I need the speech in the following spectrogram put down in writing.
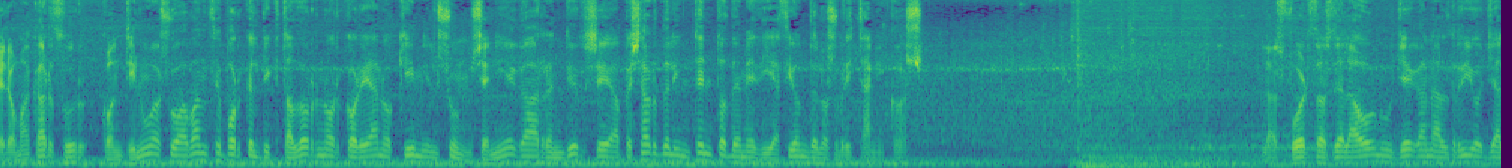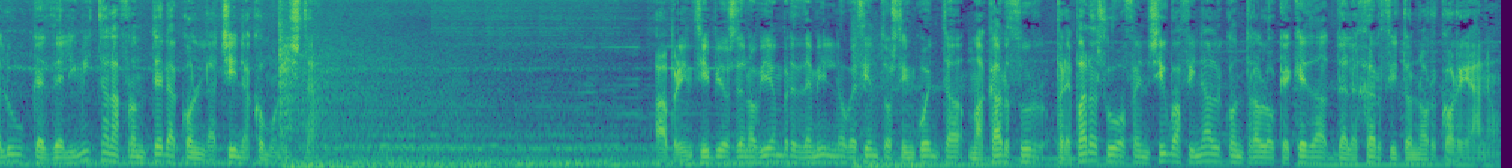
Pero MacArthur continúa su avance porque el dictador norcoreano Kim Il-sung se niega a rendirse a pesar del intento de mediación de los británicos. Las fuerzas de la ONU llegan al río Yalu que delimita la frontera con la China comunista. A principios de noviembre de 1950, MacArthur prepara su ofensiva final contra lo que queda del ejército norcoreano.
